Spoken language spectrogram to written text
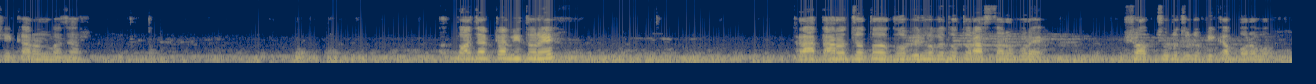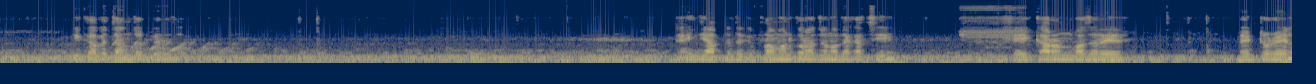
সেই কারণ বাজার। বাজারটা ভিতরে। রাত আরও যত গভীর হবে তত রাস্তার উপরে সব ছোট ছোট পিক আপ বড় বড় পিক আপে যানজট বেড়ে যাবে। এই যে আপনাদেরকে প্রমাণ করার জন্য দেখাচ্ছি, সেই কারণ বাজারের মেট্রো রেল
